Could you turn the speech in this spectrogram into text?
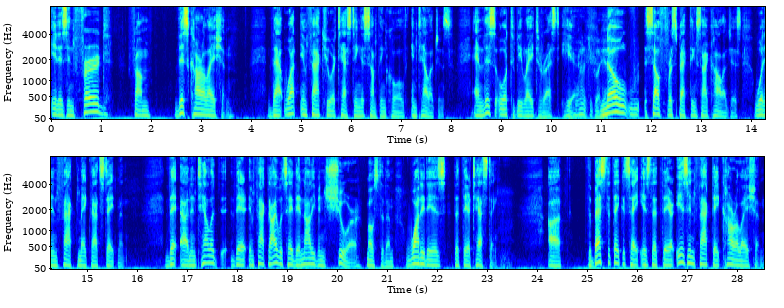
it is inferred from this correlation that what in fact you are testing is something called intelligence. And this ought to be laid to rest here. Why don't you go ahead? No r- self respecting psychologist would, in fact, make that statement. They, an intelli- they're- in fact, I would say they're not even sure, most of them, what it is that they're testing. Uh, the best that they could say is that there is, in fact, a correlation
